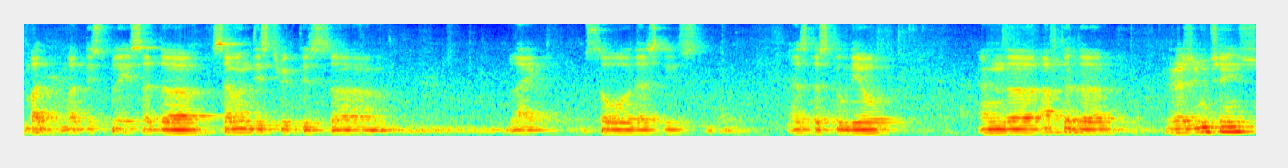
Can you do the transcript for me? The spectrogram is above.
but but this place at the seventh district is uh, like sold as this as the studio, and uh, after the regime change,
